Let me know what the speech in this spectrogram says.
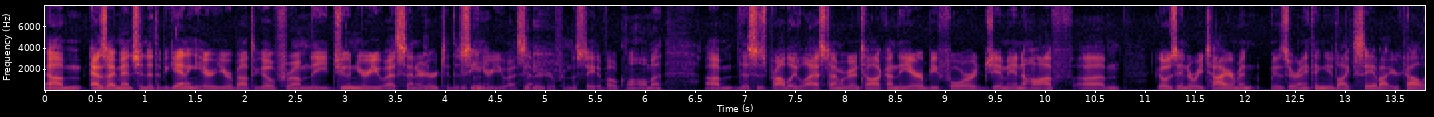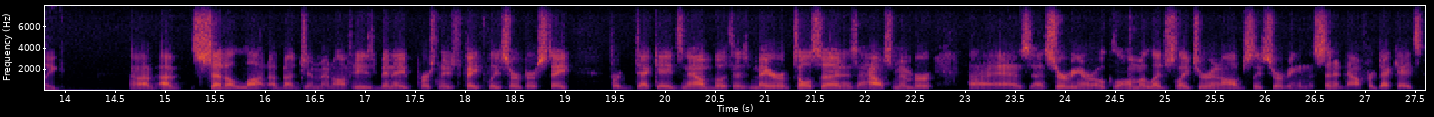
Um, as I mentioned at the beginning here, you're about to go from the junior U.S. Senator to the senior U.S. Senator from the state of Oklahoma. Um, this is probably the last time we're going to talk on the air before Jim Inhofe um, goes into retirement. Is there anything you'd like to say about your colleague? Uh, I've said a lot about Jim Inhofe. He's been a person who's faithfully served our state for decades now, both as mayor of Tulsa and as a House member, uh, as, as serving our Oklahoma legislature, and obviously serving in the Senate now for decades.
